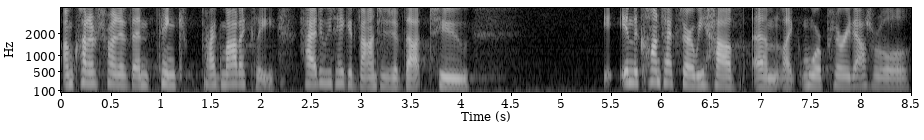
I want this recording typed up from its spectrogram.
I'm kind of trying to then think pragmatically, how do we take advantage of that to, in the context where we have um, like more plurilateral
